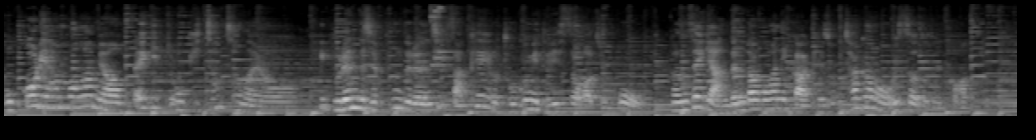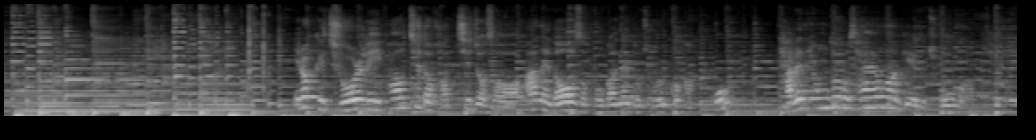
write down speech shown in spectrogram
목걸이 한 번 하면 빼기 좀 귀찮잖아요. 이 브랜드 제품들은 14K로 도금이 돼 있어가지고 변색이 안 된다고 하니까 계속 착용하고 있어도 될 것 같아요. 이렇게 주얼리 파우치도 같이 줘서 안에 넣어서 보관해도 좋을 것 같고 다른 용도로 사용하기에도 좋은 것 같아요.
